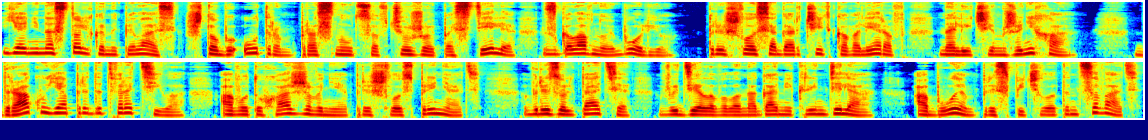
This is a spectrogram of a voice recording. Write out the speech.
я не настолько напилась, чтобы утром проснуться в чужой постели с головной болью. Пришлось огорчить кавалеров наличием жениха. Драку я предотвратила, а вот ухаживание пришлось принять. В результате выделывала ногами кренделя, обоим приспичило танцевать.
